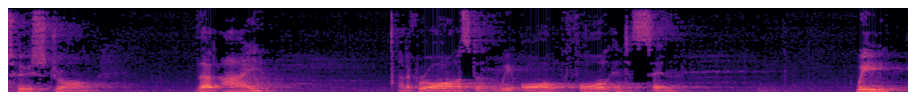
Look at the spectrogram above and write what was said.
too strong that I, and if we're all honest, we all fall into sin. We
